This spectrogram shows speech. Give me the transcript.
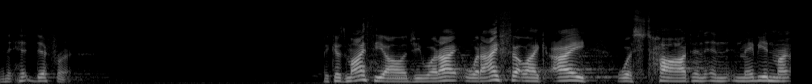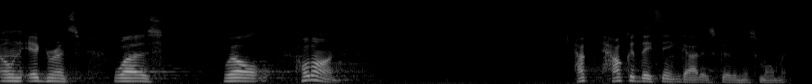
And it hit different. Because my theology, what I, what I felt like I was taught, and, and maybe in my own ignorance, was well, hold on. How, how could they think God is good in this moment?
